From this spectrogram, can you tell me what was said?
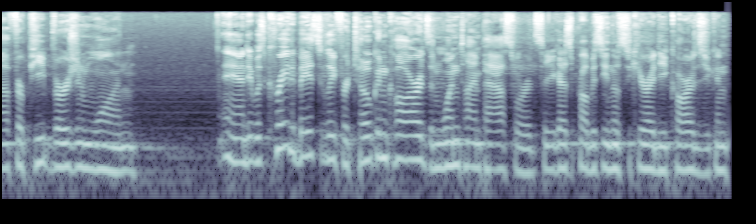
uh, for PEEP version 1. And it was created basically for token cards and one-time passwords. So you guys have probably seen those secure ID cards. You can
